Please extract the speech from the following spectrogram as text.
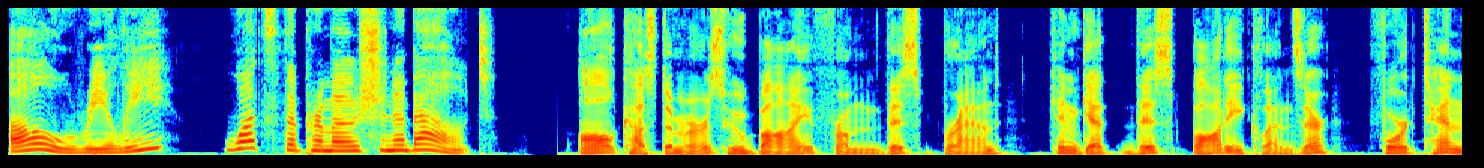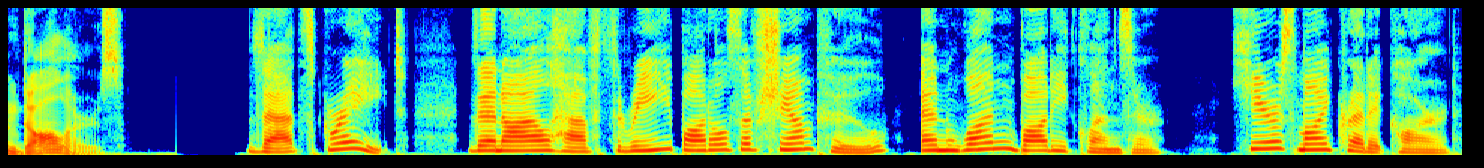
Oh, really? What's the promotion about? All customers who buy from this brand can get this body cleanser for $10. That's great. Then I'll have three bottles of shampoo and one body cleanser. Here's my credit card.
